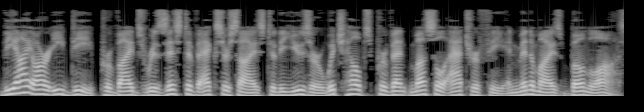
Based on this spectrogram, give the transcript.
The IRED provides resistive exercise to the user which helps prevent muscle atrophy and minimize bone loss.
